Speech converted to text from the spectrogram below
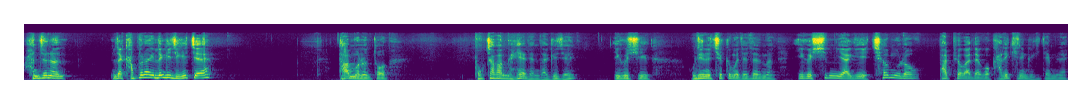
한 주는 이제 가뿐하게 넘기지겠지 다음은 또 복잡한 거 해야 된다 그지 이것이 우리는 지금 되면 이거 심리학이 처음으로 발표가 되고 가르치는 거기 때문에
